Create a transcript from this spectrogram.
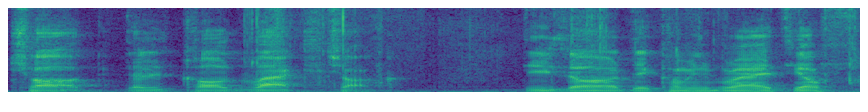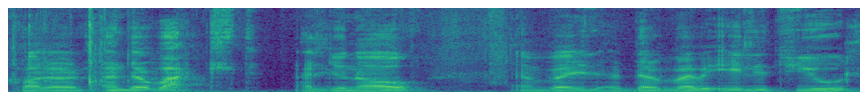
chalk that is called wax chalk. These are, they come in variety of colors and they're waxed, as you know, and very, they're very easy to use.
